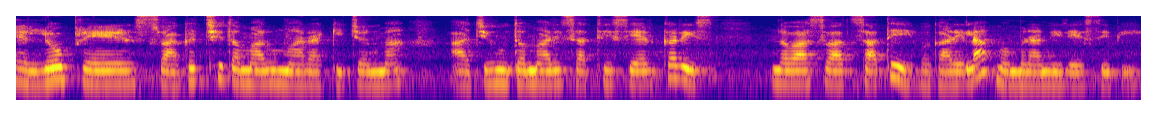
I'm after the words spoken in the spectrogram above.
હેલો ફ્રેન્ડ સ્વાગત છે તમારું મારા કિચનમાં. આજે હું તમારી સાથે શેર કરીશ નવા સ્વાદ સાથે વઘારેલા મમરાની રેસીપી.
